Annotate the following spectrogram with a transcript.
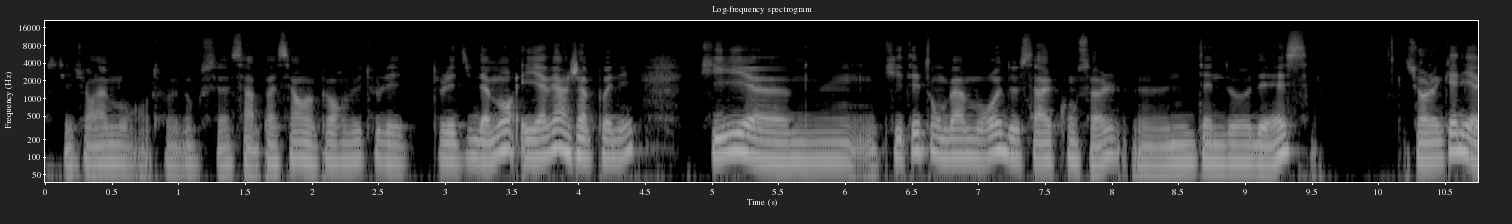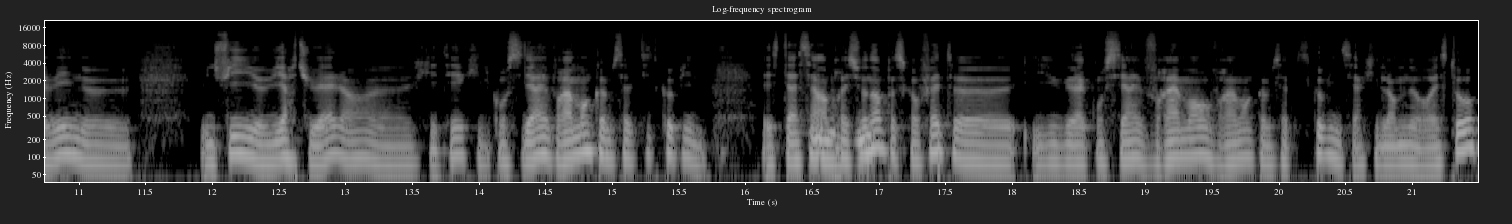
C'était sur l'amour entre. Donc ça, a passé un peu en revue tous les, tous les types d'amour. Et il y avait un japonais qui, euh, qui était tombé amoureux de sa console, euh, Nintendo DS, sur lequel il y avait une, une fille virtuelle hein, qui était qu'il considérait vraiment comme sa petite copine. Et c'était assez mmh, impressionnant mmh. parce qu'en fait, il la considérait vraiment, vraiment comme sa petite copine. C'est-à-dire qu'il l'emmenait au resto,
